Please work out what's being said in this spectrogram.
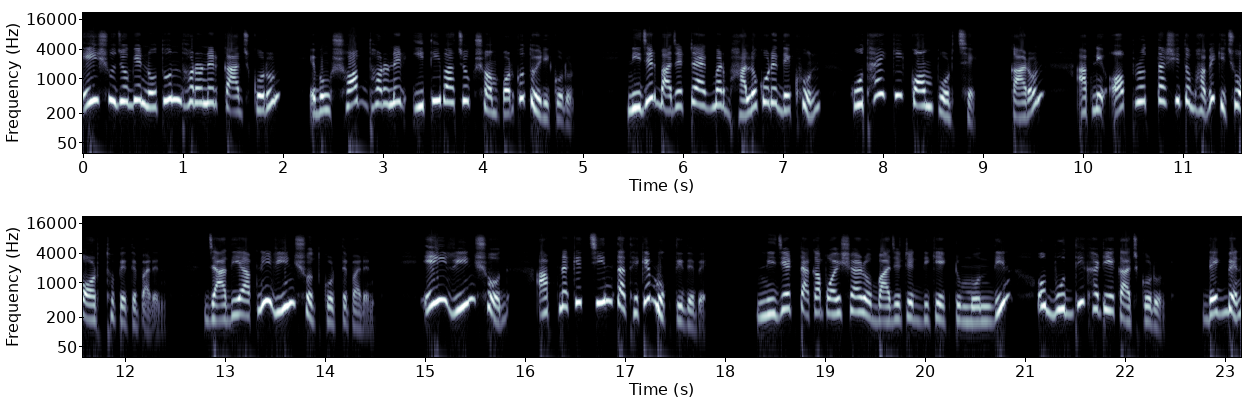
এই সুযোগে নতুন ধরনের কাজ করুন এবং সব ধরনের ইতিবাচক সম্পর্ক তৈরি করুন। নিজের বাজেটটা একবার ভালো করে দেখুন, কোথায় কি কম পড়ছে। কারণ, আপনি অপ্রত্যাশিতভাবে কিছু অর্থ পেতে পারেন, যা দিয়ে আপনি ঋণ শোধ করতে পারেন। এই ঋণ শোধ আপনাকে চিন্তা থেকে মুক্তি দেবে। নিজের টাকা পয়সার ও বাজেটের দিকে একটু মন দিন ও বুদ্ধি খাটিয়ে কাজ করুন। দেখবেন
